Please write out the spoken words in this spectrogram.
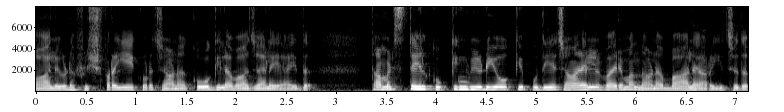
ബാലയുടെ ഫിഷ് ഫ്രൈയെക്കുറിച്ചാണ് കോകില വാചാലയായത്. തമിഴ് സ്റ്റൈൽ കുക്കിംഗ് വീഡിയോ ഒക്കെ പുതിയ ചാനലിൽ വരുമെന്നാണ് ബാല അറിയിച്ചത്.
